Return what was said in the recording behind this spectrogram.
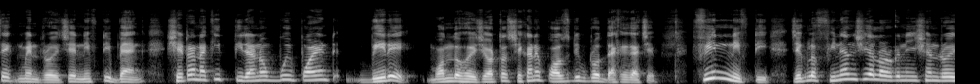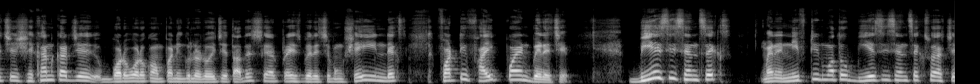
সেগমেন্ট রয়েছে নিফটি ব্যাংক সেটা নাকি তিরানব্বই পয়েন্ট বেড়ে বন্ধ হয়েছে, অর্থাৎ সেখানে পজিটিভ গ্রোথ দেখা গেছে। ফিন নিফটি যেগুলো ফিনান্সিয়াল অর্গানাইজেশন রয়েছে, সেখানকার যে বড় বড় কোম্পানিগুলো রয়েছে, তাদের শেয়ার প্রাইস বেড়েছে এবং সেই ইন্ডেক্স ফর্টি ফাইভ পয়েন্ট বেড়েছে বিএসসি সেন্সেক্স মানে নিফটির মতো বিএসসি সেন্সেক্সও আছে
